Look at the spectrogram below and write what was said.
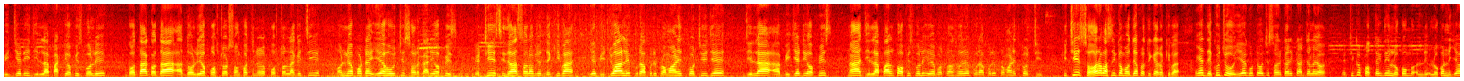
বিজেডি জেলা পার্টি অফিস বলে গদা গদা দলীয় পোস্টর শঙ্খচিহ্নর পোস্টর লাগিছি অন্যপটে ইয়ে হচ্ছে সরকারি অফিস এটি সিধাসলখ যদি দেখা ইয়ে ভিজুয়াল পুরাপুরি প্রমাণিত করছি যে জেলা বিজেডি অফিস না জেলাপাল অফিস বলে ইয়ে বর্তমান সময় পুরাপুরি প্রমাণিত করছি କିଛି ସହରବାସୀଙ୍କ ମଧ୍ୟ ପ୍ରତିକ୍ରିୟା ରଖିବା ଆଜ୍ଞା ଦେଖୁଛୁ ଇଏ ଗୋଟେ ହେଉଛି ସରକାରୀ କାର୍ଯ୍ୟାଳୟ ଏଠିକୁ ପ୍ରତ୍ୟେକ ଦିନ ଲୋକ ଲୋକ ନିଜର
